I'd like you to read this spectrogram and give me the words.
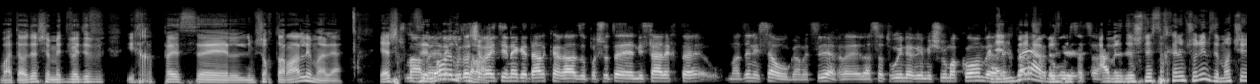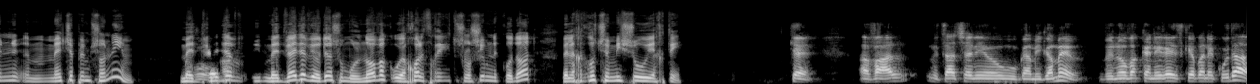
ואתה יודע שמדוודב יחפש אה, למשוך את הראלים עליה. יש, שמה, זה לא נקודה שראיתי נגד אלקרה אז הוא פשוט אה, ניסה ללכת, מה זה ניסה? הוא גם הצליח לעשות ווינרים משום מקום. אין בעיה, אבל, אבל זה שני שחקנים שונים, זה מצ'אפים שונים. מדוודב יודע שהוא מול נובק, הוא יכול לשחק איתו 30 נקודות ולחכות שמישהו יחטיא. כן, אבל מצד שני הוא גם ייגמר, ונובה כנראה יזכה בנקודה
